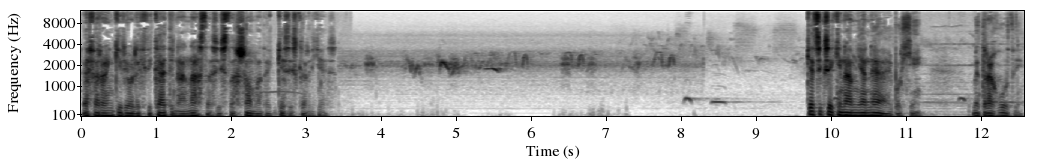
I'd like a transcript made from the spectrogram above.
έφεραν κυριολεκτικά την Ανάσταση στα σώματα και στις καρδιές. Κι έτσι ξεκινά μια νέα εποχή, με τραγούδι.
